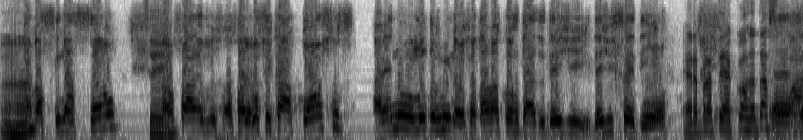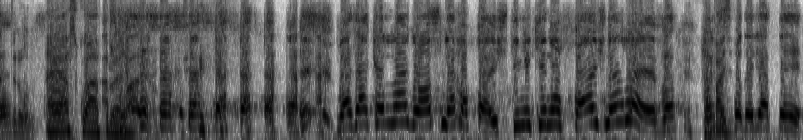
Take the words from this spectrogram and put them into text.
Aham. Da vacinação. Sei. Aí eu falei, eu falei, vou ficar a postos, Aí não, não dormi não, já tava acordado desde, desde cedinho. Era pra ter acordado às É, quatro. É, às quatro, é. Mas é aquele negócio, né, rapaz? Time que não faz, né, leva. Mas poderia ter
